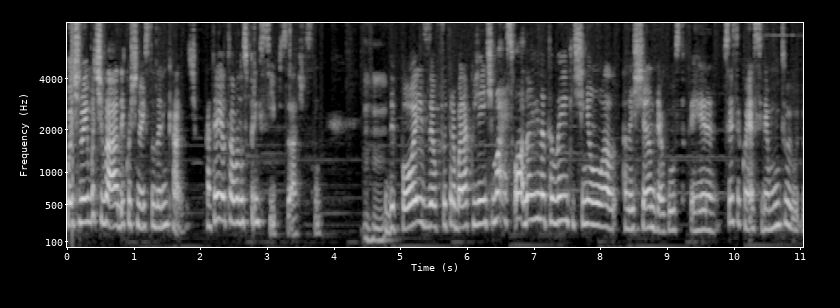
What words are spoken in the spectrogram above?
continuei motivada e continuei estudando em casa. Tipo, até eu tava nos princípios, acho, assim. Uhum. Depois eu fui trabalhar com gente mais foda ainda também, que tinha o Alexandre Augusto Ferreira. Não sei se você conhece, ele é muito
